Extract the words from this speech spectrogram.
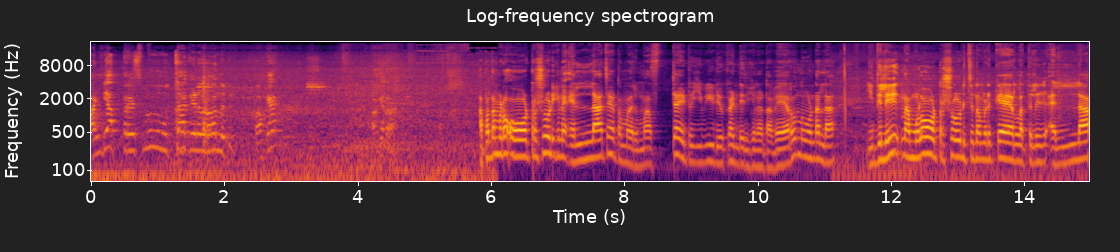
വണ്ടി അത്രയും സ്മൂത്ത് ആക്കിയാണ് ഇവിടെ വന്നിട്ട്. ഓക്കെ ഓക്കെ അപ്പൊ നമ്മുടെ ഓട്ടോറിക്ഷ ഓടിക്കുന്ന എല്ലാ ചേട്ടന്മാരും മസ്റ്റായിട്ടും ഈ വീഡിയോ കണ്ടിരിക്കണം കേട്ടോ. വേറെ ഒന്നും കൊണ്ടല്ല. ഇതിൽ നമ്മൾ ഓട്ടോറിക്ഷ ഓടിച്ച് നമ്മുടെ കേരളത്തിൽ എല്ലാ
